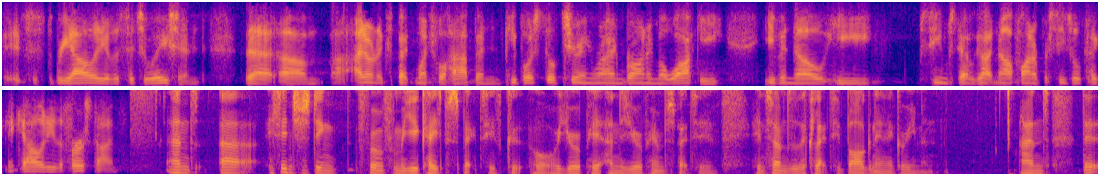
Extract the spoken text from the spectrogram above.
it's just the reality of the situation that um, I don't expect much will happen. People are still cheering Ryan Braun in Milwaukee, even though he seems to have gotten off on a procedural technicality the first time. And uh, it's interesting from from a UK's perspective or European and a European perspective in terms of the collective bargaining agreement. And they,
